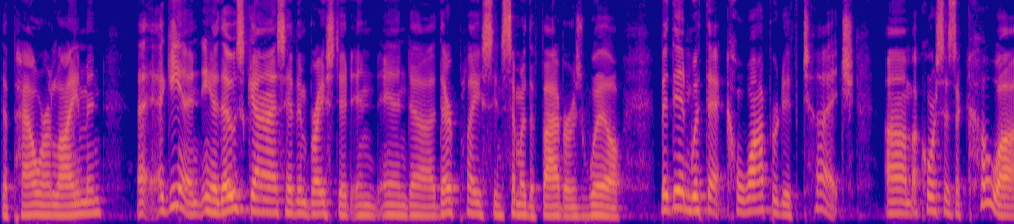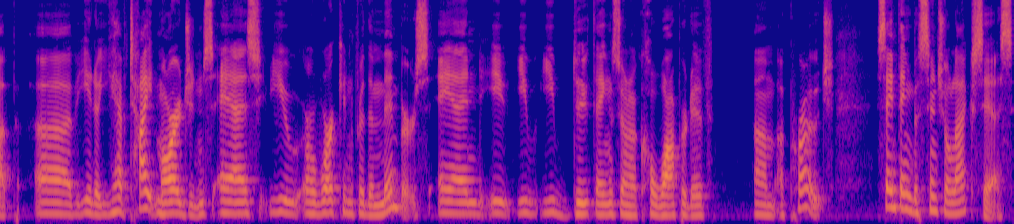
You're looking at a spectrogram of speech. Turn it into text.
the power linemen. Uh, again, you know those guys have embraced it and and uh, they're placing some of the fiber as well. But then with that cooperative touch, um, of course, as a co-op, uh, you know you have tight margins as you are working for the members, and you you, you do things on a cooperative um, approach. Same thing with Central Access.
